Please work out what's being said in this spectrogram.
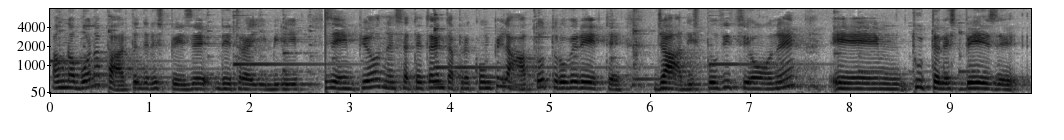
a una buona parte delle spese detraibili. Ad esempio, nel 730 precompilato troverete già a disposizione disposizione eh, tutte le spese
